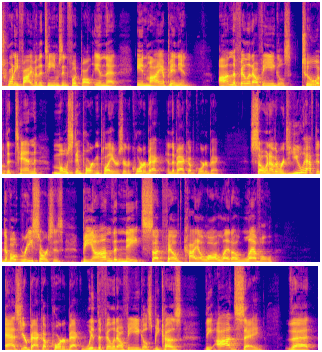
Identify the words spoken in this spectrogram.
25 of the teams in football in that in my opinion, on the Philadelphia Eagles, two of the 10 most important players are the quarterback and the backup quarterback. So, in other words, you have to devote resources beyond the Nate Sudfeld, Kyle Lauletta level as your backup quarterback with the Philadelphia Eagles because the odds say that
